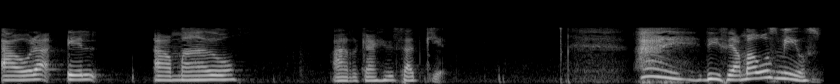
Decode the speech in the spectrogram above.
ahora el amado Arcángel Zadkiel. Ay, dice, amados míos,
